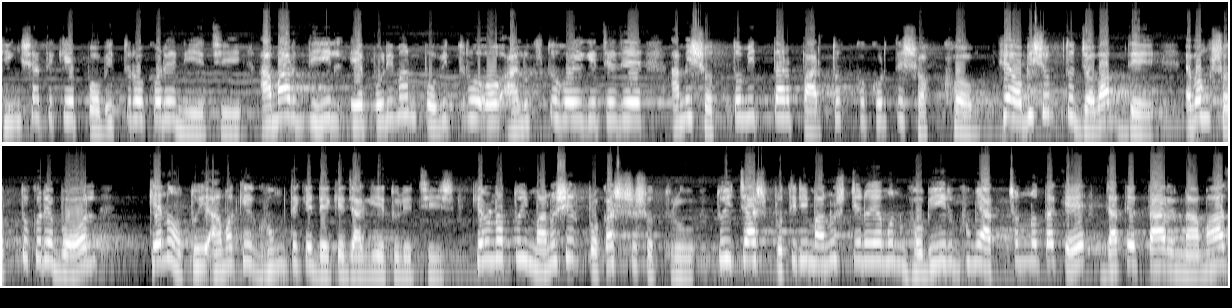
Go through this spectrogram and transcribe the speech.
হিংসা থেকে পবিত্র করে নিয়েছি। আমার দিল এ পরিমাণ পবিত্র ও আলোকিত হয়ে গেছে যে আমি সত্য মিথ্যার পার্থক্য করতে সক্ষম। হে অভিশপ্ত জবাব দে এবং সত্য করে বল কেন তুই আমাকে ঘুম থেকে ডেকে জাগিয়ে তুলেছিস? কেননা তুই মানুষের প্রকাশ্য শত্রু। তুই চাস প্রতিটি মানুষ যেন এমন গভীর ঘুমে আচ্ছন্ন থাকে যাতে তার নামাজ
